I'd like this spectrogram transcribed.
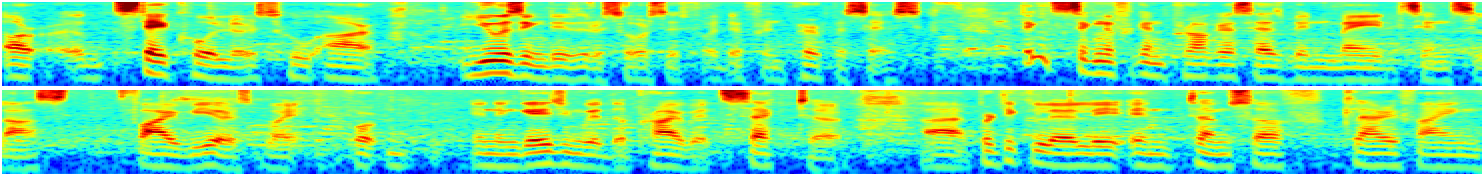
or uh, stakeholders who are using these resources for different purposes. I think significant progress has been made since last five years by, for, in engaging with the private sector, uh, particularly in terms of clarifying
